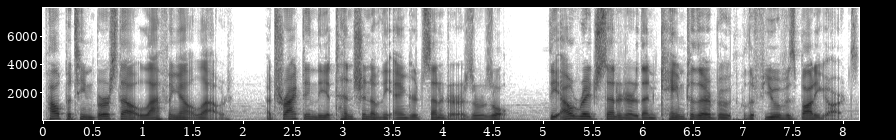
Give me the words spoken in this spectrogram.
Palpatine burst out laughing out loud, attracting the attention of the angered senator as a result. The outraged senator then came to their booth with a few of his bodyguards,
